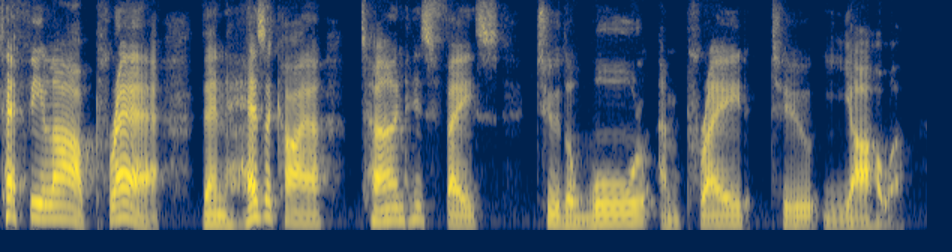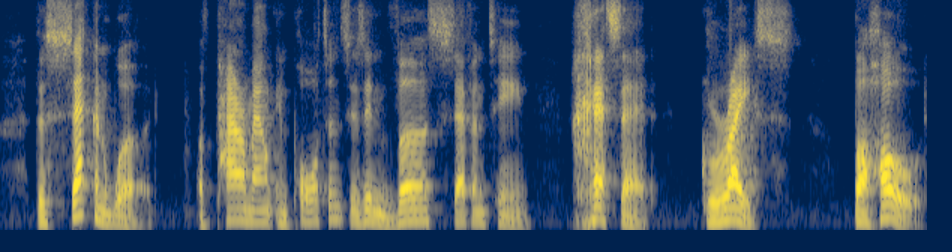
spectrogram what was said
Tefillah, prayer. Then Hezekiah turned his face to the wall and prayed to Yahweh. The second word of paramount importance is in verse 17 chesed, grace. Behold,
